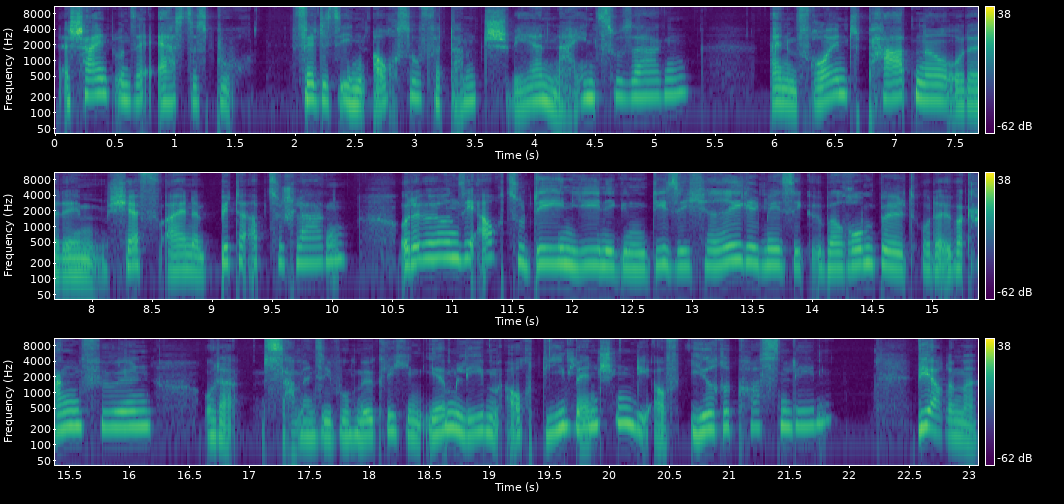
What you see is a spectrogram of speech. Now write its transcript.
erscheint unser erstes Buch. Fällt es Ihnen auch so verdammt schwer, Nein zu sagen? Einem Freund, Partner oder dem Chef eine Bitte abzuschlagen? Oder gehören Sie auch zu denjenigen, die sich regelmäßig überrumpelt oder übergangen fühlen? Oder sammeln Sie womöglich in Ihrem Leben auch die Menschen, die auf Ihre Kosten leben? Wie auch immer,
